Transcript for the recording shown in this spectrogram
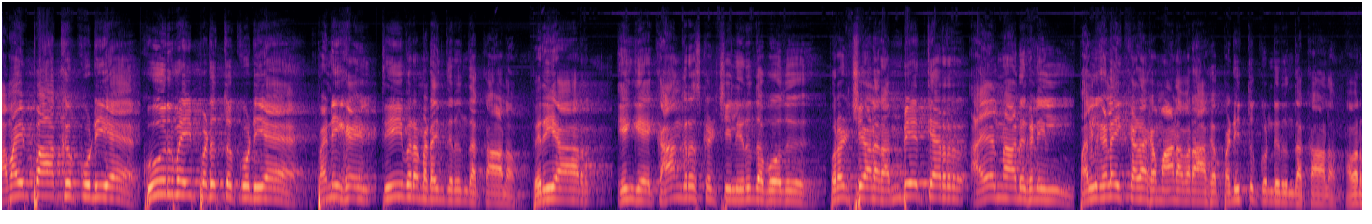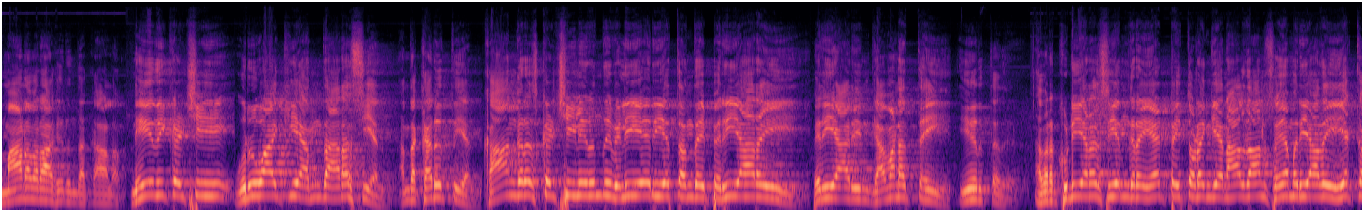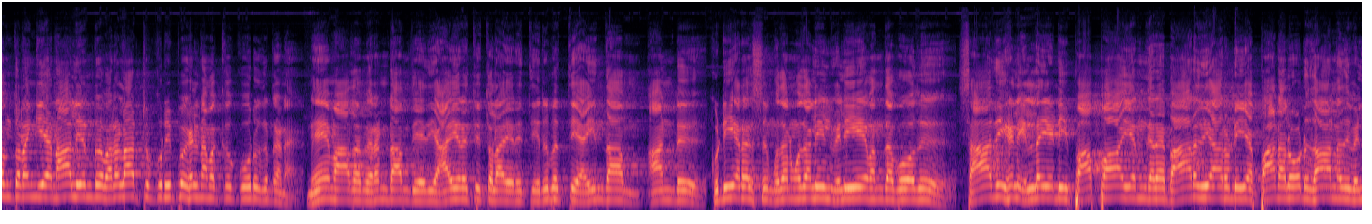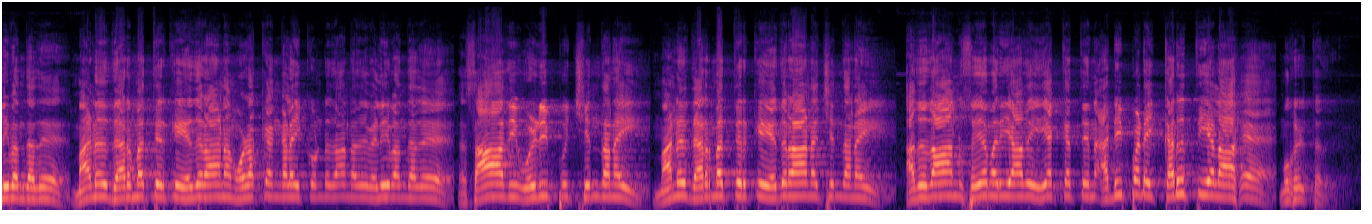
அமைப்பாக்கக்கூடிய கூர்மைப்படுத்தக்கூடிய பணிகள் தீவிரமடைந்திருந்த காலம். பெரியார் இங்கே காங்கிரஸ் கட்சியில் இருந்தபோது புரட்சியாளர் அம்பேத்கர் அயல் நாடுகளில் பல்கலைக்கழக மாணவராக படித்துக் கொண்டிருந்த காலம் அவர் மாணவராக இருந்த காலம். நீதி கட்சி உருவாக்கிய அந்த அரசியல் அந்த கருத்தியல் காங்கிரஸ் கட்சியில் இருந்து வெளியேறிய தந்தை பெரியாரை பெரியாரின் கவனத்தை ஈர்த்தது. அவர் குடியரசு என்கிற ஏட்டை தொடங்கிய நாள் தான் சுயமரியாதை இயக்கம் தொடங்கிய நாள் என்று வரலாற்று குறிப்புகள் நமக்கு கூறுகின்றன. மே மாதம் இரண்டாம் தேதி ஆயிரத்தி தொள்ளாயிரத்தி இருபத்தி ஐந்தாம் ஆண்டு குடியரசு முதன் முதலில் வெளியே வந்தபோது சாதிகள் இல்லையடி பாப்பா என்கிற பாரதியாருடைய பாடலோடு தான் அது வெளிவந்தது. மனு தர்மத்திற்கு எதிரான முழக்கங்களை கொண்டுதான் அது வெளிவந்தது. சாதி ஒழிப்பு சிந்தனை மனு தர்மத்திற்கு எதிரான சிந்தனை அதுதான் சுயமரியாதை இயக்கத்தின் அடிப்படை கருத்தியலாக முகிழ்த்தது.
